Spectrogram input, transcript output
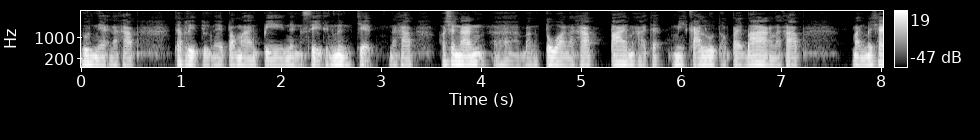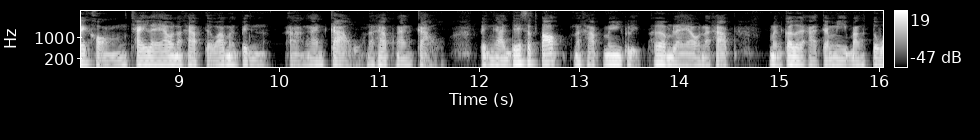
รุ่นนี้นะครับ จะผลิตอยู่ในประมาณปี 14ถึง17 นะครับ เพราะฉะนั้นบางตัวนะครับ ป้ายมันอาจจะมีการหลุดออกไปบ้างนะครับ มันไม่ใช่ของใช้แล้วนะครับ แต่ว่ามันเป็นงานเก่านะครับ งานเก่า เป็นงานเดสต็อกนะครับ ไม่มีผลิตเพิ่มแล้วนะครับ มันก็เลยอาจจะมีบางตัว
